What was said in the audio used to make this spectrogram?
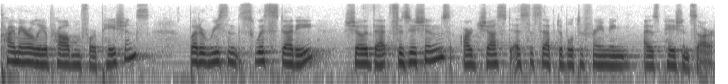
primarily a problem for patients, but a recent Swiss study showed that physicians are just as susceptible to framing as patients are.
